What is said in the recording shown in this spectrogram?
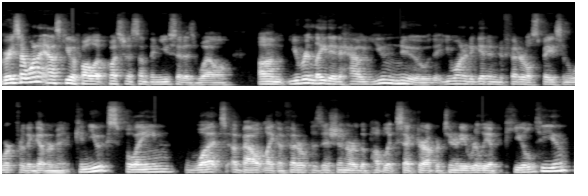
Grace, I want to ask you a follow-up question to something you said as well. Um, you related how you knew that you wanted to get into federal space and work for the government. Can you explain what about like a federal position or the public sector opportunity really appealed to you?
